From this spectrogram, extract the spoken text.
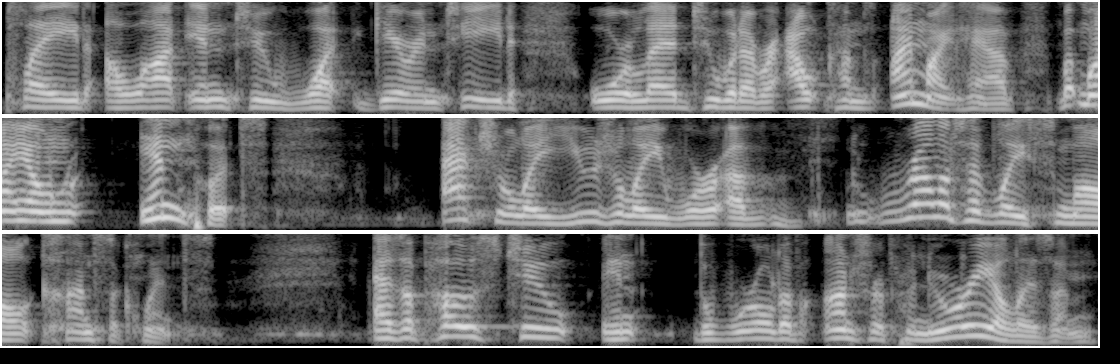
played a lot into what guaranteed or led to whatever outcomes I might have, but my own inputs actually usually were of relatively small consequence as opposed to in the world of entrepreneurialism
